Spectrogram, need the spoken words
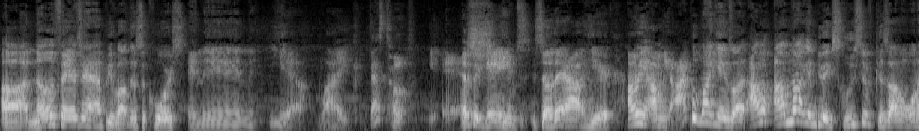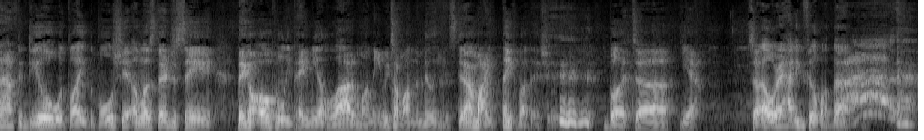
Uh, none of the fans are happy about this, of course. And then, yeah, like That's tough. yeah, Epic Games. So they're out here. I mean, I mean, I put my games on. I I'm not gonna do exclusive because I don't want to have to deal with like the bullshit unless they're just saying they're gonna openly pay me a lot of money. We talking about the millions. Then I might think about that shit. but uh, yeah. So Elroy, how do you feel about that?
